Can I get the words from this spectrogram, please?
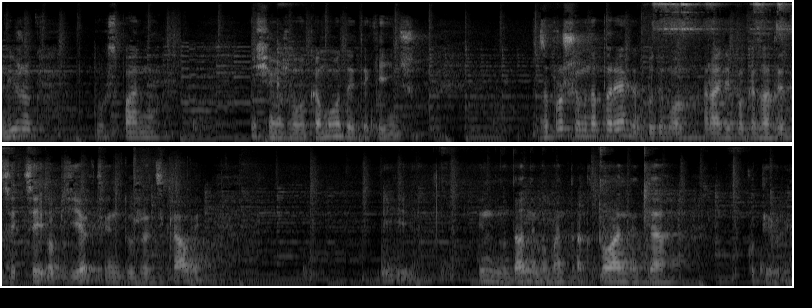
ліжок двохспальний, і ще можливо комоди і таке інше. Запрошуємо на перегляд, будемо раді показати цей, цей об'єкт, він дуже цікавий. І він на даний момент актуальний для купівлі.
